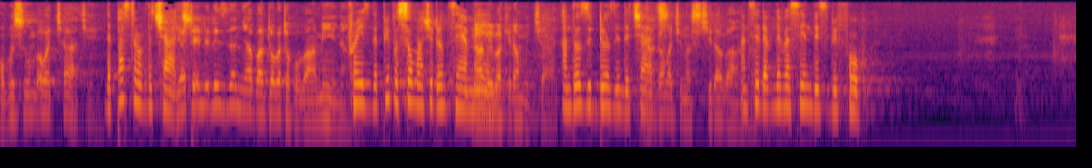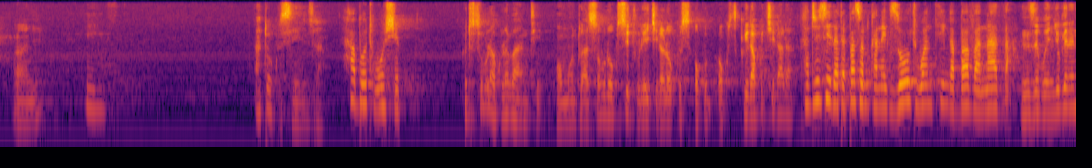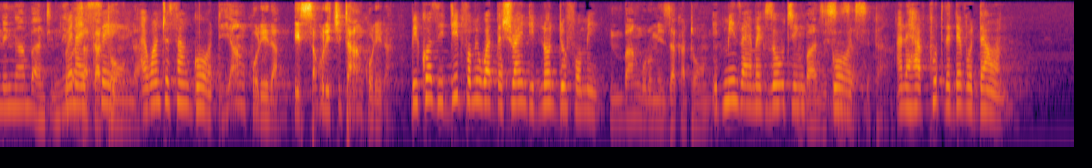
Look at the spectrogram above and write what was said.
Omusumba wa kyaki The pastor of the church yatendereza nnyo abantu abatakuba amiina praised the people so much who don't say amen. n'abeebakira mu kyaki And those who does in the church n'agamba kino sikirabanga and said, I've never seen this before. Yes. ate okusinza How about worship? Kwe tusobola kulaba nti omuntu asobola okusitula ekirala okusikira ku kirala. Can't you see that a person can exalt one thing above another? nze bwe njogera ne ŋŋamba nti When I nebaza say, katonda. I want to thank God. Yankolera essabo lye kitankolera. Because He did for me what the shrine did not do for me. mba ngulumiza katonda. It means I am exalting mba nzisiza God. Setaani. And I have put the devil down.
